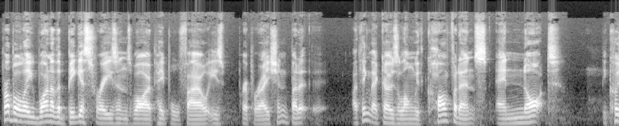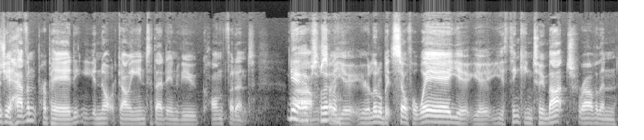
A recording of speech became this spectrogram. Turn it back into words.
probably one of the biggest reasons why people fail is preparation, but it, I think that goes along with confidence and not because you haven't prepared, you're not going into that interview confident. Yeah, Um, absolutely. So you're, you're a little bit self-aware. You, you, you're thinking too much rather than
